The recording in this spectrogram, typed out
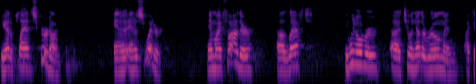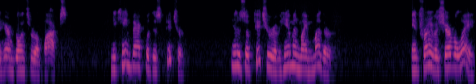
She had a plaid skirt on and a, and a sweater. And my father uh, left. He went over uh, to another room, and I could hear him going through a box. And he came back with this picture. And it's a picture of him and my mother in front of a Chevrolet.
